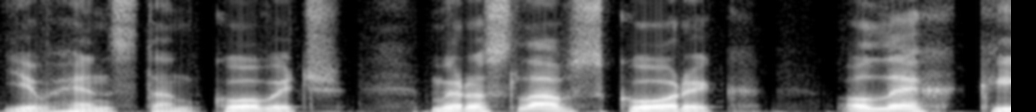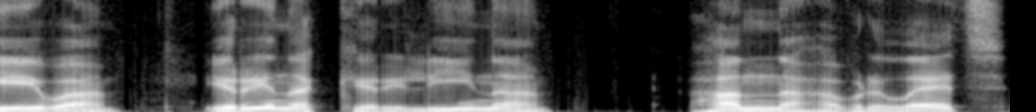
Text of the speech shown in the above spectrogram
Євген Станкович, Мирослав Скорик, Олег Кива, Ірина Кириліна, Ганна Гаврилець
